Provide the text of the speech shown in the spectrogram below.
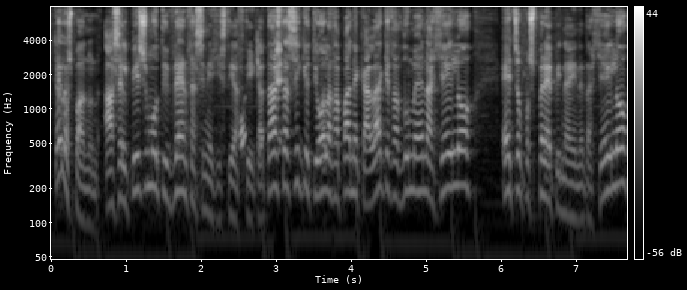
Τέλος πάντων, ας ελπίσουμε ότι δεν θα συνεχιστεί αυτή η κατάσταση και ότι όλα θα πάνε καλά και θα δούμε ένα Halo έτσι όπως πρέπει να είναι τα Halo.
